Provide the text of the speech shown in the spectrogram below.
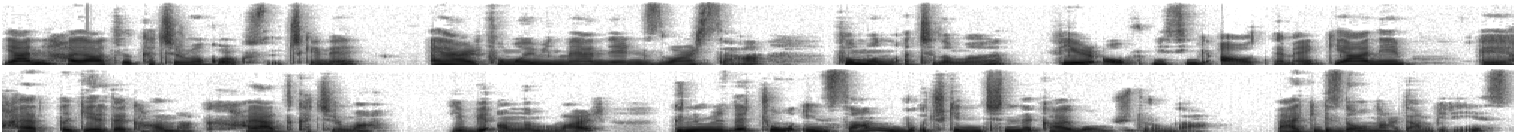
yani hayatı kaçırma korkusu üçgeni. Eğer FOMO'yu bilmeyenleriniz varsa FOMO'nun açılımı Fear of Missing Out demek. Yani e, hayatta geride kalmak, hayatı kaçırma gibi bir anlamı var. Günümüzde çoğu insan bu üçgenin içinde kaybolmuş durumda. Belki biz de onlardan biriyiz.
